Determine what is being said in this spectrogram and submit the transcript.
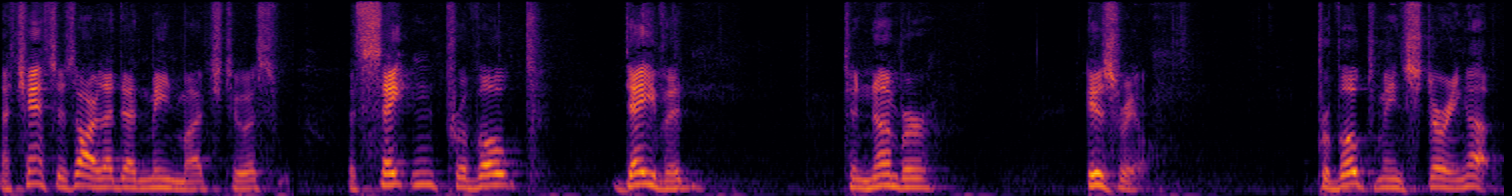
Now, chances are that doesn't mean much to us. That Satan provoked David to number Israel. Provoked means stirring up.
